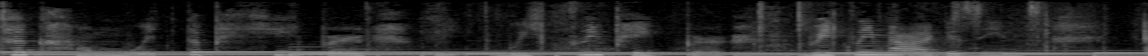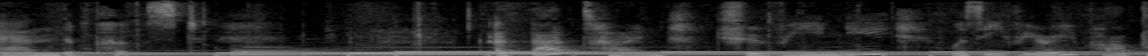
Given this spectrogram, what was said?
to come with the paper, weekly paper, weekly magazines, and the post. At that time, Triveni was a very pop-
